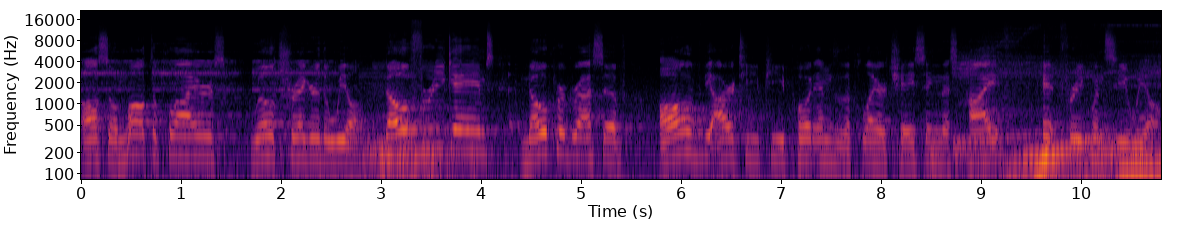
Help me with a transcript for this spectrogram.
also multipliers, will trigger the wheel. No free games, no progressive, all of the RTP put into the player chasing this high hit frequency wheel.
